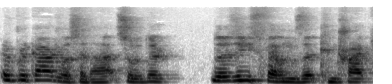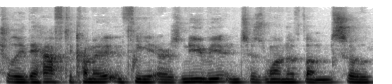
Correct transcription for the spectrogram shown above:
regardless of that, so there, there's these films that contractually they have to come out in theaters. New Mutants is one of them. So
